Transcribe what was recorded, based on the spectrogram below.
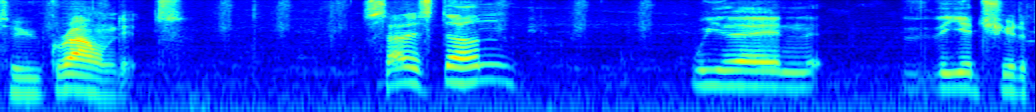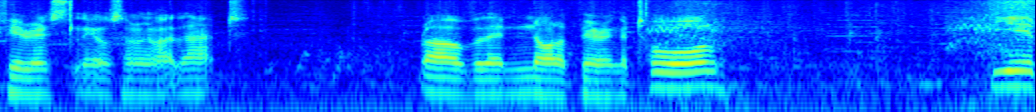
to ground it. So that is done. We then... The id should appear instantly or something like that. Rather than not appearing at all. The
